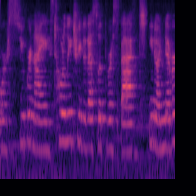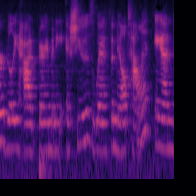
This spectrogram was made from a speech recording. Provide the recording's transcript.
were super nice, totally treated us with respect. You know, I never really had very many issues with the male talent and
